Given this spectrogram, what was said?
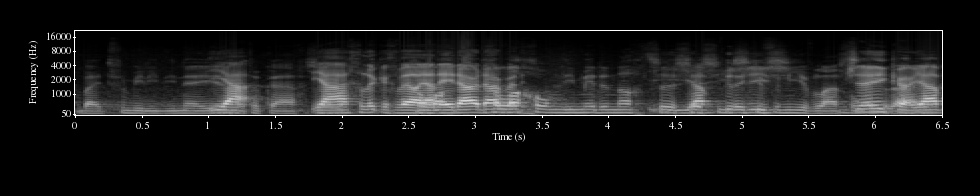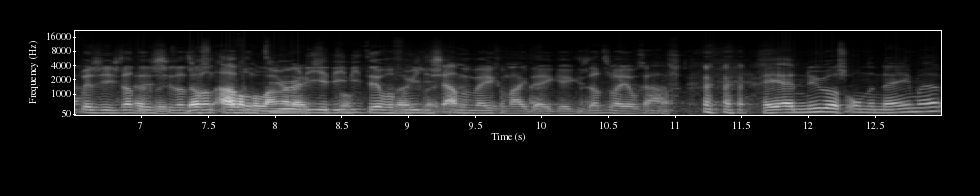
bij het familiediner Ja. met elkaar gezellig. ja, gelukkig wel. Ja, nee, daar, daar ben- om die middernachtse Ja, sessie dat je stond te Zeker, ja precies. Dat Ja, is, dat is Dat wel een avontuur die, die niet heel veel families leuk, samen meegemaakt, denk ik. Dus dat is wel heel gaaf. Hey, en nu als ondernemer,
